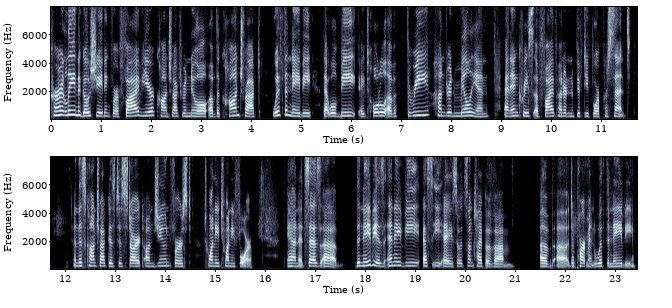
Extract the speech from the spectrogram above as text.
Currently negotiating for a five-year contract renewal of the contract with the Navy that will be a total of 300 million, an increase of 554%. And this contract is to start on June 1st, 2024. And it says uh, the Navy is NAVSEA, so it's some type of um, of uh, department with the Navy.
